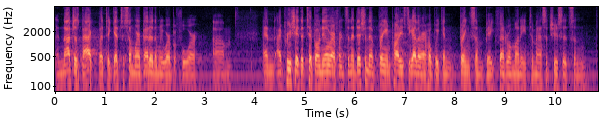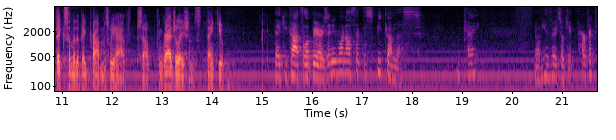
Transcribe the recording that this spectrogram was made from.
and not just back, but to get to somewhere better than we were before. Um, And I appreciate the Tip O'Neill reference. In addition to bringing parties together, I hope we can bring some big federal money to Massachusetts and fix some of the big problems we have. So congratulations. Thank you. Thank you, Councilor Bears. Anyone else like to speak on this? Okay. No hands raised. Okay, perfect.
